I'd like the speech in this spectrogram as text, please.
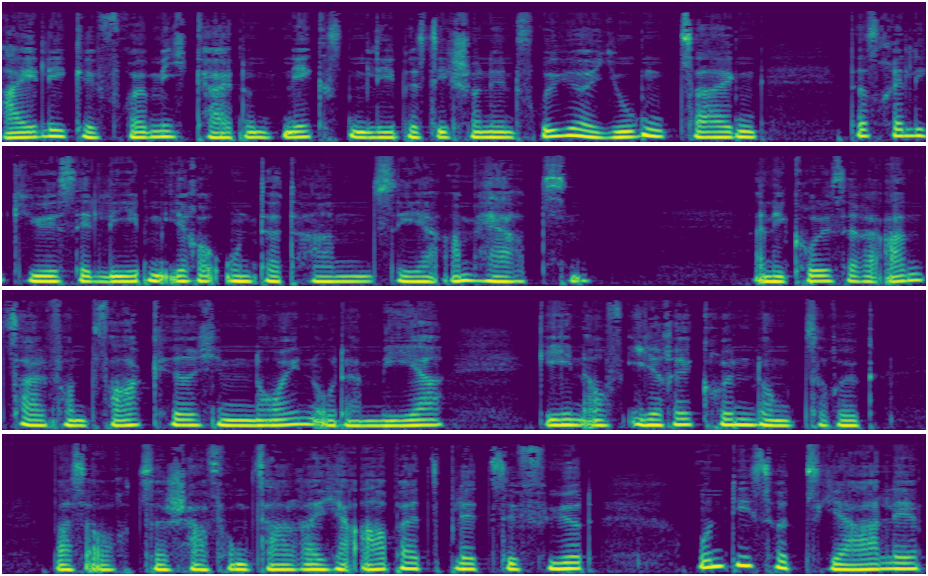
heilige Frömmigkeit und Nächstenliebe sich schon in früher Jugend zeigen, das religiöse Leben ihrer Untertanen sehr am Herzen. Eine größere Anzahl von Pfarrkirchen, neun oder mehr, gehen auf ihre Gründung zurück, was auch zur Schaffung zahlreicher Arbeitsplätze führt und die soziale,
